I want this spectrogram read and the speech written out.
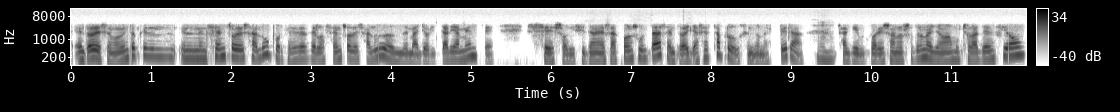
Entonces, el momento que en el centro de salud, porque es desde los centros de salud donde mayoritariamente se solicitan esas consultas, entonces ya se está produciendo una espera. O sea que por eso a nosotros nos llama mucho la atención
